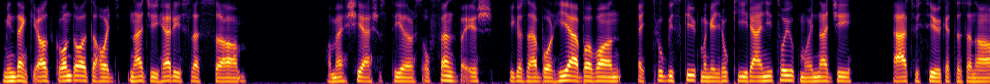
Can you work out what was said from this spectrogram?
mindenki azt gondolta, hogy Najee Harris lesz a, a messiás a Steelers offense és igazából hiába van egy Trubiskyük, meg egy rookie irányítójuk, majd Najee átviszi őket ezen a,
